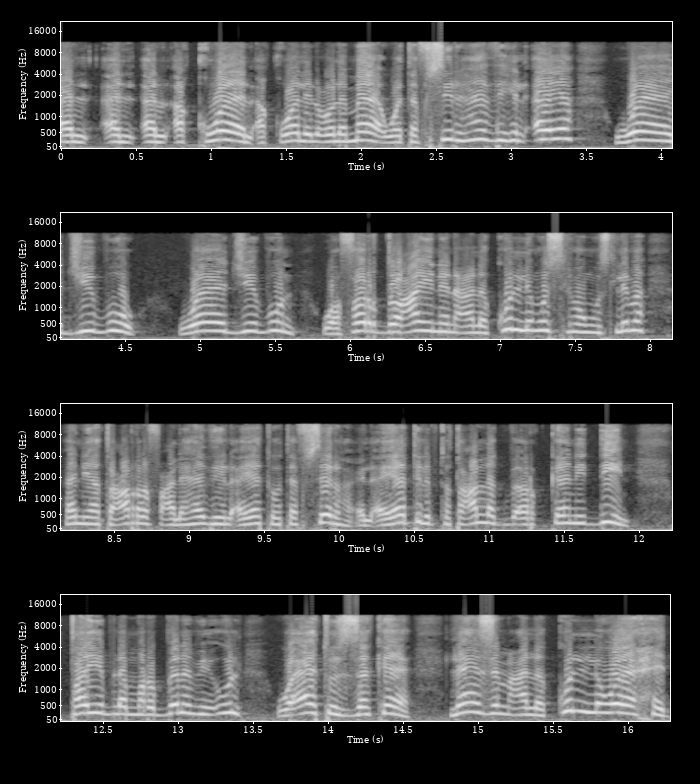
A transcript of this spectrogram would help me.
ال ال الأقوال أقوال العلماء وتفسير هذه الآية. واجب واجب وفرض عين على كل مسلم ومسلمة أن يتعرف على هذه الآيات وتفسيرها. الآيات اللي بتتعلق بأركان الدين. طيب لما ربنا بيقول وآتوا الزكاة لازم على كل واحد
